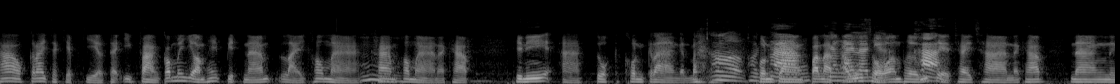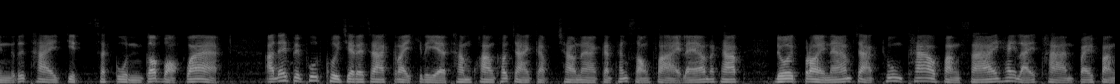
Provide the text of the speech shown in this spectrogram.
ข้าวใกล้จะเก็บเกี่ยว แต่อีกฝั่งก็ไม่ยอมให้ปิดน้ำไหลเข้ามาอืมข้ามเข้ามานะครับ ทีนี้อ่าตัวคนกลางกันบ้างเออคนกลางปลัดยังไงอาวุล่ะโสนี่ยอำเภอค่ะวิเศษชัยชาญนะครับ นางหนึ่งฤทัยจิตสกุลก็บอกว่าอาได้ไปพูดคุยเจรจาไกล่เกลี่ยทำความเข้าใจกับชาวนากันทั้งสองฝ่ายแล้วนะครับ โดยปล่อยน้ำจากทุ่งข้าวฝั่งซ้ายให้ไหลผ่านไปฝั่ง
